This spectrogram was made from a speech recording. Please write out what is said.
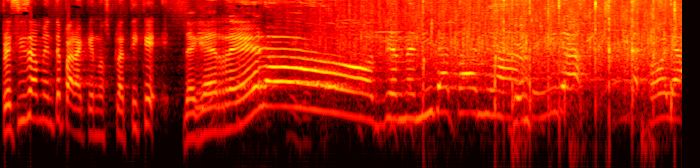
precisamente para que nos platique ¡De guerreros! Bienvenida, Tania. Bienvenida. Hola.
